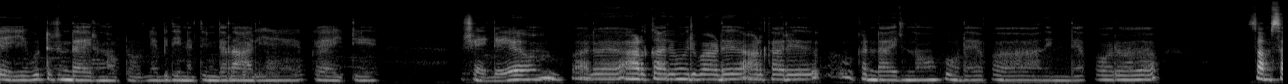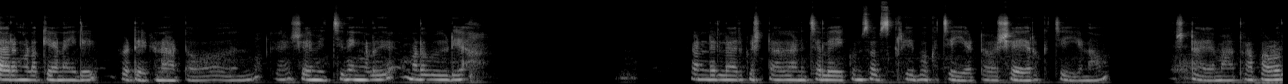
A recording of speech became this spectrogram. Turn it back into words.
ലൈവ് ഇട്ടിട്ടുണ്ടായിരുന്നു കേട്ടോ. നബിദിനത്തിന്റെ റാലി ഒക്കെ ആയിട്ട്. പക്ഷേ അതിൽ പല ആൾക്കാരും ഒരുപാട് ആൾക്കാർ ഒക്കെ ഉണ്ടായിരുന്നു കൂടെ. അപ്പോൾ അതിന്റെ ഓരോ സംസാരങ്ങളൊക്കെയാണ് അതിൽ പെട്ടിരിക്കണം കേട്ടോ. ക്ഷമിച്ച് നിങ്ങൾ നമ്മുടെ വീഡിയോ കണ്ടെല്ലാവർക്കും ഇഷ്ടമാകുകയാണെന്ന് വെച്ചാൽ ലൈക്കും സബ്സ്ക്രൈബും ഒക്കെ ചെയ്യട്ടോ. ഷെയർ ഒക്കെ ചെയ്യണം. ഇഷ്ടമായാൽ മാത്രം അപ്പോൾ അവൾ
